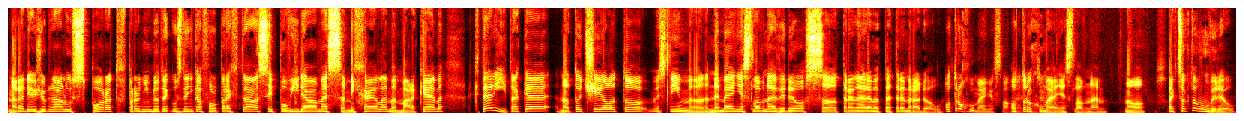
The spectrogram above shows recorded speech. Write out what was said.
Na radiožurnálu Sport v prvním doteku Zdeňka Folprechta si povídáme s Michaelem Markem, který také natočil to, myslím, neméně slavné video s trenérem Petrem Radou. O trochu méně slavné. O trochu méně slavném. No, tak co k tomu videu?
